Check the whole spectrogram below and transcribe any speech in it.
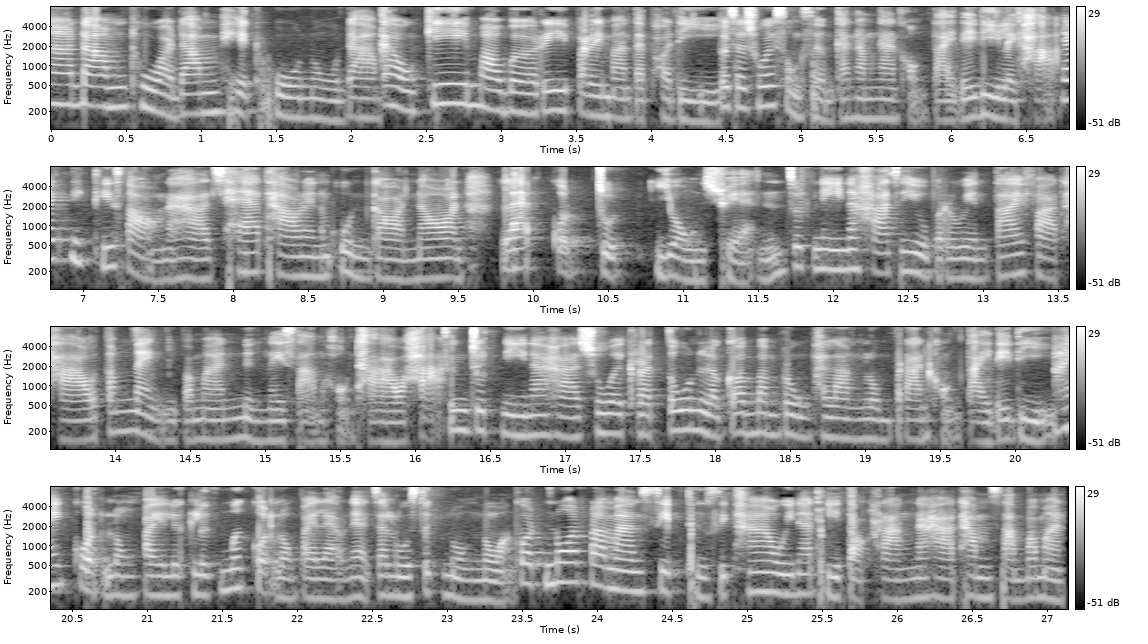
งาดำถั่วดำเห็ดหูหนูดำเกากี้มัลเบอรี่ปริมาณแต่พอดี ก็จะช่วยส่งเสริมการทำงานของไตได้ดีเลยค่ะ เทคนิคที่สองนะคะ แช่เท้าในน้ำอุ่นก่อนนอน และกดจุดยงเฉียน จุดนี้นะคะจะอยู่บริเวณใต้ฝ่าเท้าตำแหน่งอยู่ประมาณ 1 ใน 3 ของเท้าค่ะ ซึ่งจุดนี้นะคะ ช่วยกระตุ้นแล้วก็บำรุงพลังลมปราณของไตได้ดี ให้กดลงไปลึกๆ เมื่อกดลงไปแล้วเนี่ยจะรู้สึกหน่วงหน่วงๆกดนวดประมาณ 10-15 วินาทีต่อครั้งนะคะทำซ้ำประมาณ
